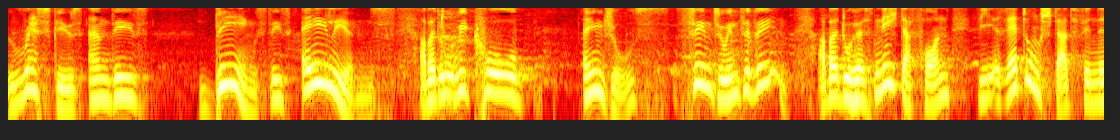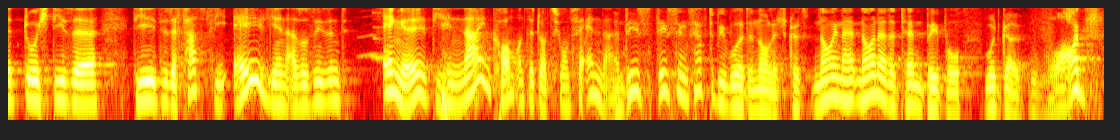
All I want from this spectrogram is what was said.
rescues and these beings, these aliens Aber that du- we call angels, seem to intervene. aber du hörst nicht davon, wie Rettung stattfindet durch diese, die, diese fast wie Alien, also sie sind Engel, die hineinkommen und Situationen verändern. And these, these things have to be word of knowledge because nine nine out of ten people would go, What?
